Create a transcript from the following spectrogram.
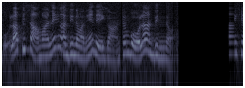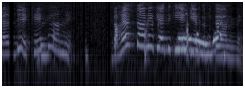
බෝල අපි සාමාන්‍යයෙන් අඳිනවා නේද? ඒ ගානට බෝල අඳිනවා. කියද්දි එක එක යන්නේ. 10 ස්ථානයේ කියද්දි කීයෙන් කීයටද පුතේ යන්නේ?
